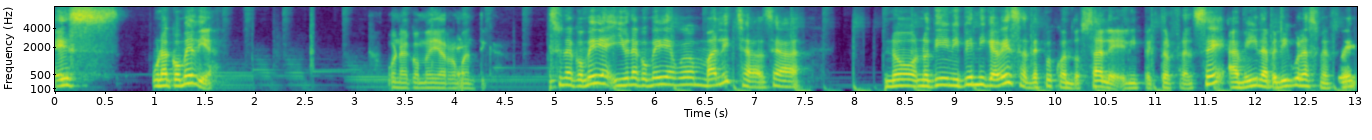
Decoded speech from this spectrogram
es una comedia. Una comedia romántica. Es una comedia y una comedia, weón, mal hecha. O sea, no, no tiene ni pies ni cabeza. Después, cuando sale el inspector francés, a mí la película se me fue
